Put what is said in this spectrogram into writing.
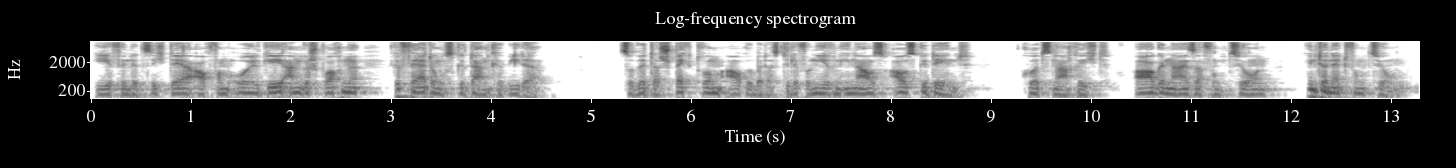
Hier findet sich der auch vom OLG angesprochene Gefährdungsgedanke wieder. So wird das Spektrum auch über das Telefonieren hinaus ausgedehnt Kurznachricht, Organizer-Funktion, Internetfunktion.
